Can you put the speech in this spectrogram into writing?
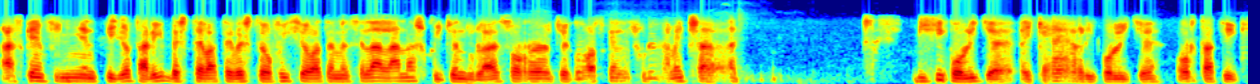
azken finien pilotari, beste bate beste ofizio baten bezala lan asko iten dula, ez horre azken zure ametsa bizi polite, ikerri polite, hortatik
